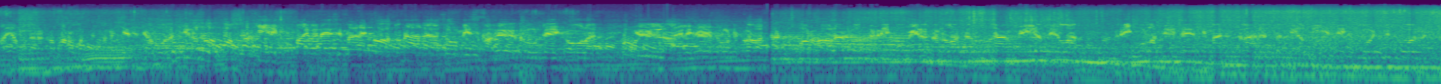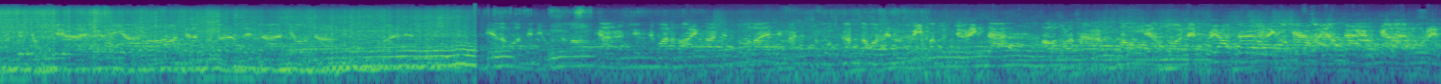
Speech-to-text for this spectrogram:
ajamassa aika varovasti tuonne keskialueelle. Siinä saa passa kiinni, kun päivän ensimmäinen kaatu nähdään ja se on Miska Höglund, eikö ole? Kyllä, eli Höglund kaataa. Parhaan lähdössä Riku Virtanen asettu tämän Fiatilla. Rikulla siis ensimmäisessä lähdössä siellä viisi voitti tuon kesäisen ja haastella pyörätetään, joo, se on siellä Vaseniuksella on käynyt sitten vanha-aikaiset tuolla ensimmäisessä mutkassa. Vasenius viimatusti yrittää autolla saada vauhtia tuonne Korikokoka ja Töykkälän nurin.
